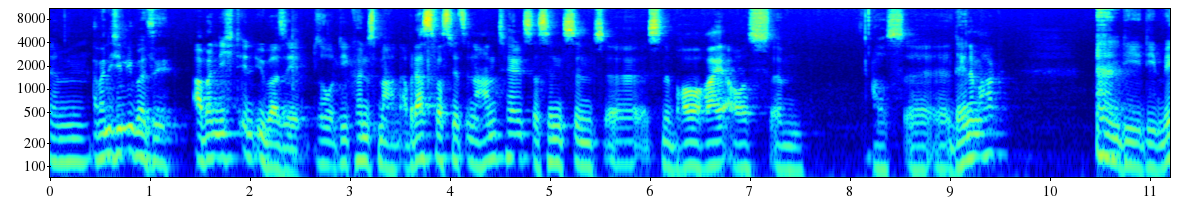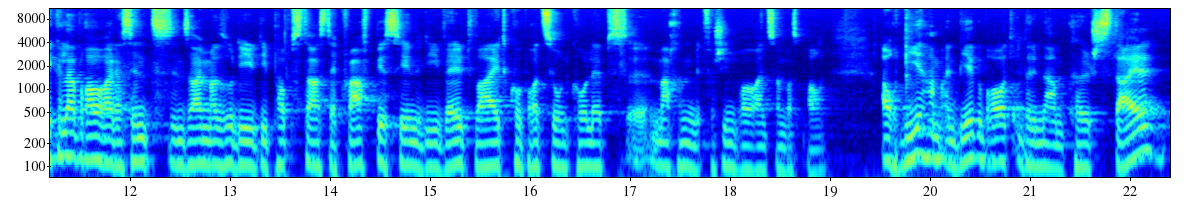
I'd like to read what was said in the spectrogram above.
Ähm, aber nicht in Übersee. Aber nicht in Übersee. So, die können es machen. Aber das, was du jetzt in der Hand hältst, das sind, sind, äh, ist eine Brauerei aus, ähm, aus äh, Dänemark. Die, die Mikkeler Brauerei, das sind, sind sagen wir mal so, die, die Popstars der Craft Beer Szene, die weltweit Kooperation, Collabs äh, machen, mit verschiedenen Brauereien zusammen was brauen. Auch die haben ein Bier gebraut unter dem Namen Kölsch Style,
